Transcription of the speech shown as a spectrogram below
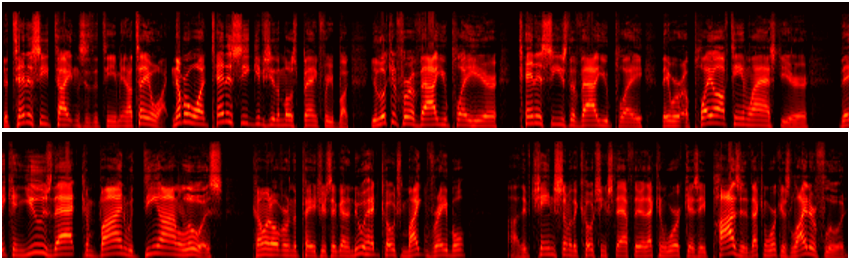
The Tennessee Titans is the team, and I'll tell you why. Number one, Tennessee gives you the most bang for your buck. You're looking for a value play here. Tennessee's the value play. They were a playoff team last year. They can use that combined with Dion Lewis coming over from the Patriots. They've got a new head coach, Mike Vrabel. Uh, they've changed some of the coaching staff there. That can work as a positive. That can work as lighter fluid.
